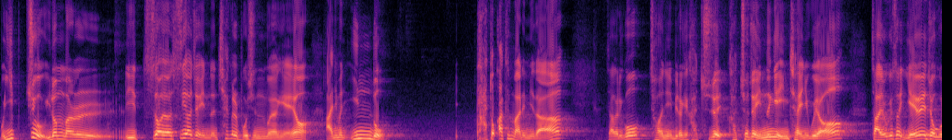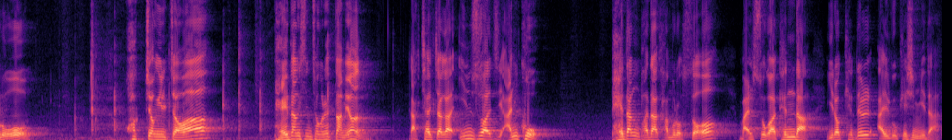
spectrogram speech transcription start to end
뭐 입주 이런 말이 쓰여, 쓰여져 있는 책을 보신 모양이에요. 아니면 인도 다 똑같은 말입니다. 자 그리고 전입 이렇게 갖춰져, 갖춰져 있는 게 임차인이고요. 자 여기서 예외적으로 확정일자와 배당 신청을 했다면 낙찰자가 인수하지 않고 배당 받아 감으로써 말소가 된다. 이렇게들 알고 계십니다.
